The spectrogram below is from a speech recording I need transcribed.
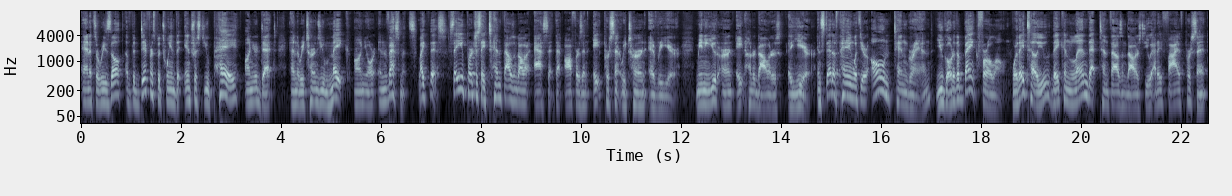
And it's a result of the difference between the interest you pay on your debt and the returns you make on your investments. Like this. Say you purchase a $10,000 asset that offers an 8% return every year, meaning you'd earn $800 a year. Instead of paying with your own 10 grand, you go to the bank for a loan where they tell you they can lend that $10,000 to you at a 5%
